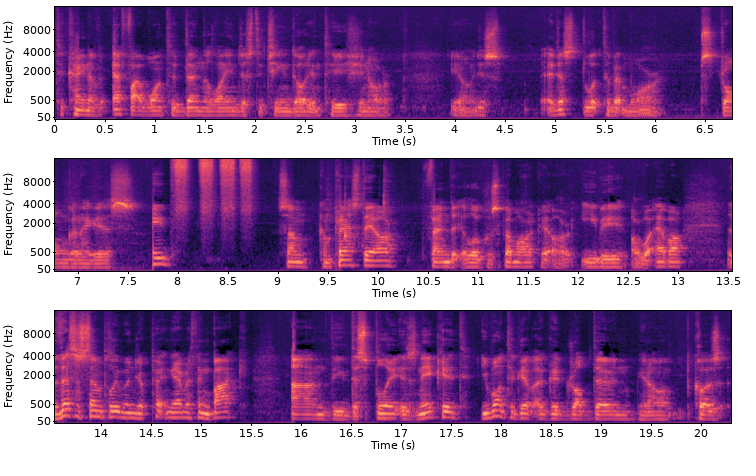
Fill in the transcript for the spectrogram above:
to kind of, if I wanted down the line just to change the orientation or, you know, just, it just looked a bit more stronger I guess. Need some compressed air, found at your local supermarket or eBay or whatever. This is simply when you're putting everything back and the display is naked, you want to give it a good rub down, you know, because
